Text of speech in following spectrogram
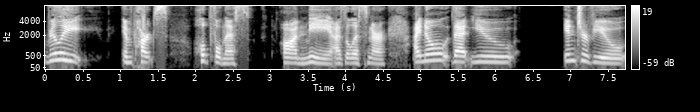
really imparts hopefulness on me as a listener. I know that you interview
